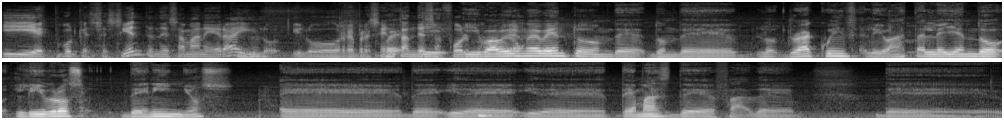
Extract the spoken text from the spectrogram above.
y es porque se sienten de esa manera y, lo, y lo representan pues, de esa forma. Y va a haber un evento donde, donde los drag queens le van a estar leyendo libros de niños eh, de, y, de, y de temas de, de, de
